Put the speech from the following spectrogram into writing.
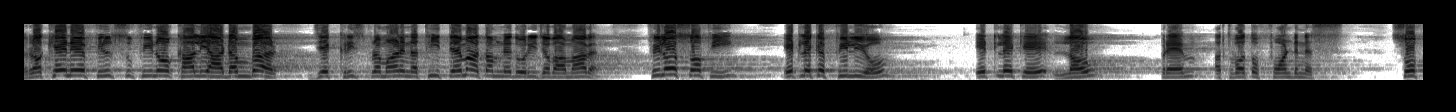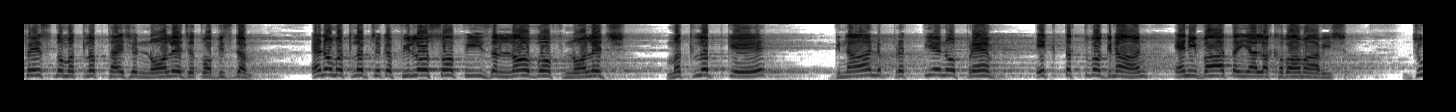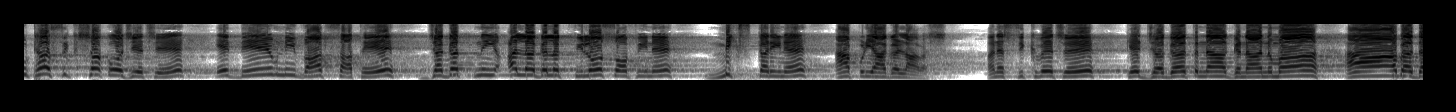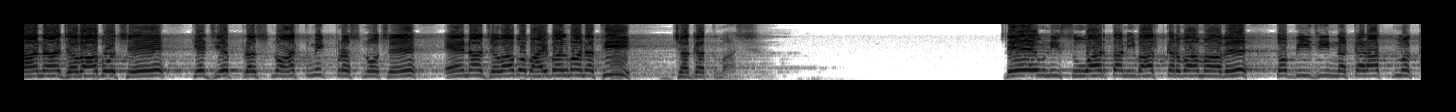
રખેને ફિલસુફીનો ખાલી આડંબર, જે ખ્રિસ્ત પ્રમાણે નથી, તેમાં તમને દોરી જવામાં આવે. ફિલોસોફી એટલે કે ફિલિયો, એટલે કે લવ, પ્રેમ અથવા તો ફોન્ડનેસ. સોફેસનો મતલબ થાય છે નોલેજ અથવા વિઝડમ એનો મતલબ છે કે philosophy is a love of knowledge મતલબ કે જ્ઞાન પ્રત્યેનો પ્રેમ, એક તત્વ જ્ઞાન, એની વાત અહીંયા લખવામાં આવી છે. જૂઠા શિક્ષકો જે છે, એ દેવની વાત સાથે જગતની અલગ અલગ ફિલોસોફીને મિક્સ કરીને આપણી આગળ લાવે છે. અને શીખવે છે કે જગતના જ્ઞાનમાં આ બધાના જવાબો છે કે જે પ્રશ્નો, આત્મિક પ્રશ્નો છે, એના જવાબો બાઇબલમાં નથી, જગતમાં છે. દેવની સુવાર્તાની વાત કરવામાં આવે તો બીજી નકારાત્મક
